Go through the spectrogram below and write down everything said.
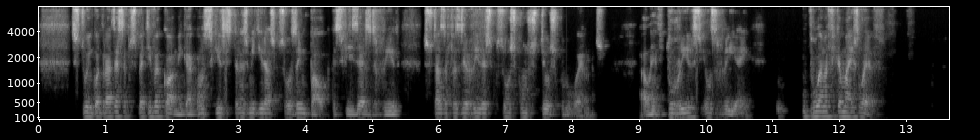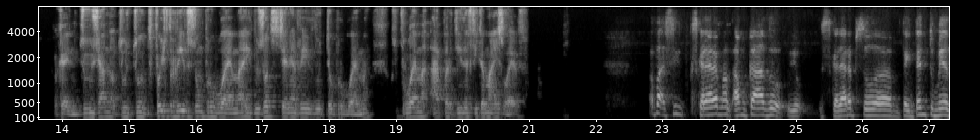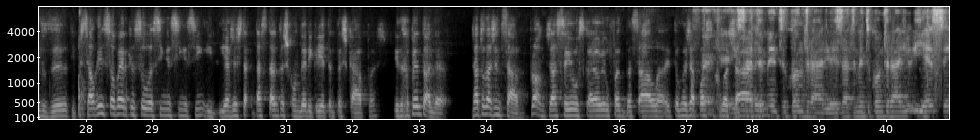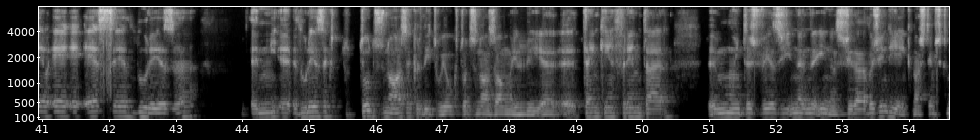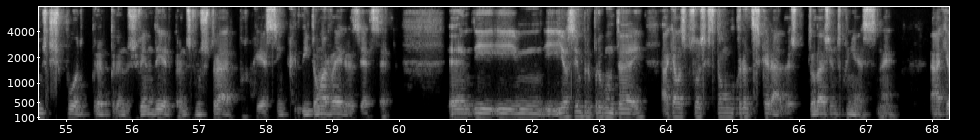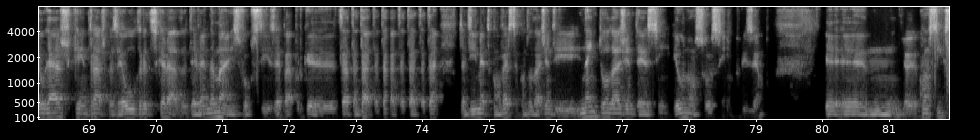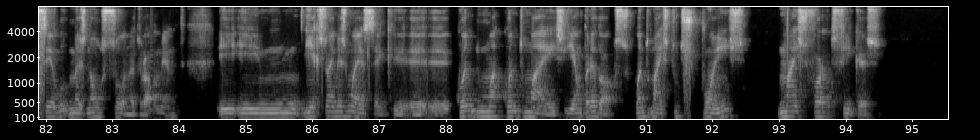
se tu encontrares essa perspectiva cómica, a conseguir-se transmitir às pessoas em palco, se fizeres rir, tu estás a fazer rir as pessoas com os teus problemas. Além de tu rires, eles riem. O problema fica mais leve. Ok, tu já não, tu, tu, depois de rires de um problema e dos outros terem rido do teu problema, o problema à partida fica mais leve. Opa, se, se calhar há um bocado, eu, se calhar a pessoa tem tanto medo de, tipo, se alguém souber que eu sou assim, assim, assim, e, e às vezes está-se tanto a esconder e cria tantas capas, e de repente, olha, já toda a gente sabe, pronto, já saiu se calhar o elefante da sala, então eu já posso é, relaxar. É exatamente o contrário, é exatamente o contrário, e essa é, é, é essa é a dureza, a, a dureza que todos nós, acredito eu, que todos nós, a maioria, eh, tem que enfrentar eh, muitas vezes, e na, e na, sociedade hoje em dia, em que nós temos que nos expor para, para nos vender, para nos mostrar, porque é assim que ditam as regras, etc. Eh, e, e, e, eu sempre perguntei àquelas pessoas que são ultra descaradas, toda a gente conhece, né? Há aquele gajo que, entre aspas, é ultra descarado, até vende a mãe, se for preciso, é pá, porque tá, tá, tá, tá, tá, tá, tá, tá, tá, portanto, e mete conversa com toda a gente, e nem toda a gente é assim, eu não sou assim, por exemplo. Eh, eh, consigo sê-lo, mas não o sou naturalmente. E, e, e, a questão é mesmo essa, é que eh, quando, quanto mais, e é um paradoxo, quanto mais tu te expões, mais forte ficas.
